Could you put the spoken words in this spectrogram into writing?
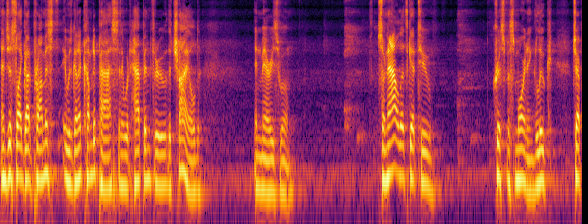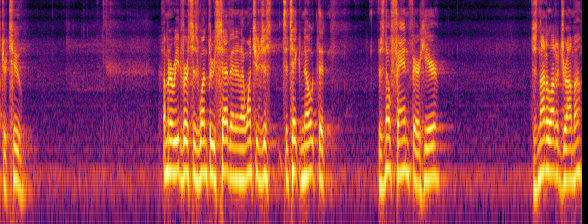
And just like God promised, it was going to come to pass and it would happen through the child in Mary's womb. So now let's get to Christmas morning, Luke chapter 2. I'm going to read verses 1 through 7, and I want you just to take note that there's no fanfare here. There's not a lot of drama.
